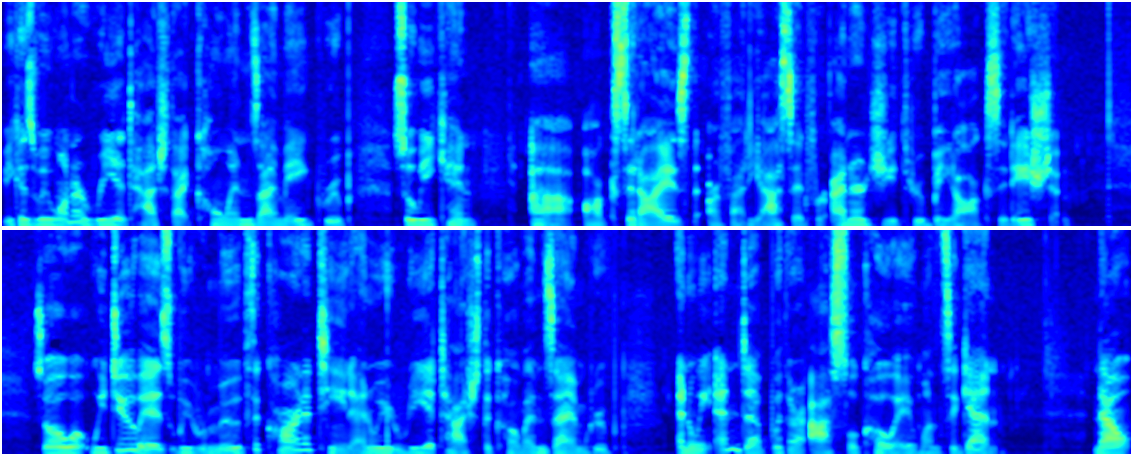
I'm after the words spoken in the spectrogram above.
because we want to reattach that coenzyme A group so we can uh, oxidize our fatty acid for energy through beta oxidation. So what we do is we remove the carnitine and we reattach the coenzyme group and we end up with our acyl CoA once again. Now,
